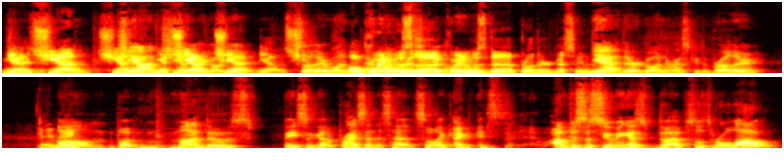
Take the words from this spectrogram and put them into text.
Yeah, Xian, Xian, Xian, yeah, Xian, Xian, yeah. yeah, it was Xian. so they're one oh, they're Quinn was the Quinn was the brother. That's the name of the yeah brother. they're going to rescue the brother then, Um, but Mondo's basically got a price on his head. So like, I, it's I'm just assuming as the episodes roll out,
